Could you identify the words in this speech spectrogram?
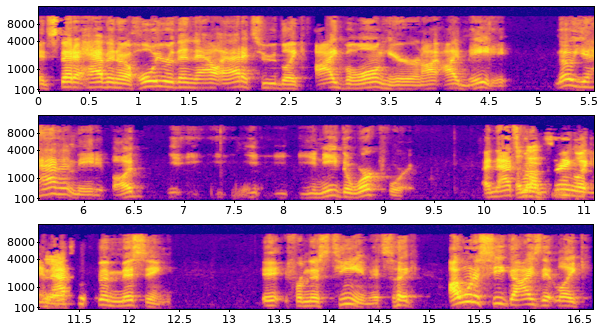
instead of having a holier than thou attitude like I belong here and I, I made it, no, you haven't made it, bud. You, you, you, need to work for it. And that's And what I'm saying. Like, and yeah. that's what's been missing it from this team. It's like I want to see guys that like,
